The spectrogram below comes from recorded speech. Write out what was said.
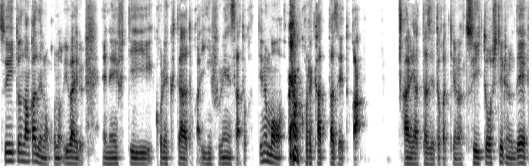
ツイートの中でのこのいわゆる NFT コレクターとかインフルエンサーとかっていうのも これ買ったぜとか、あれやったぜとかっていうのをツイートをしているので、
